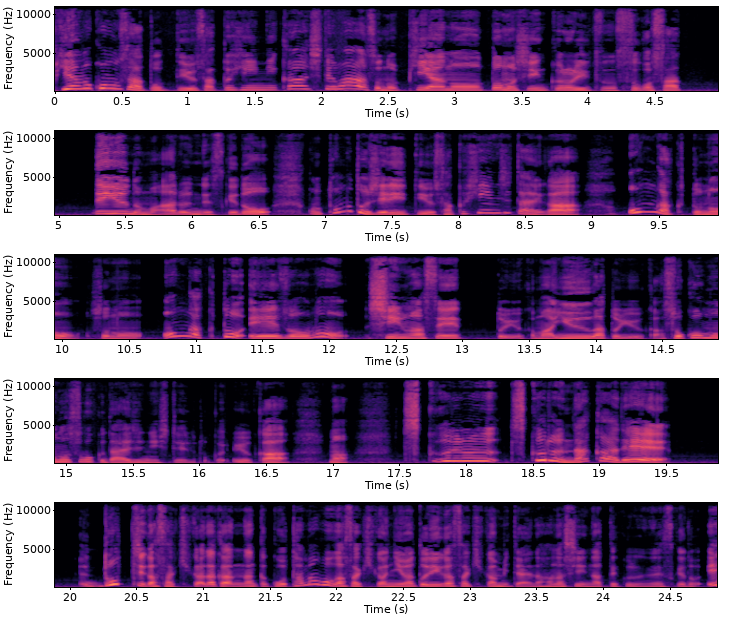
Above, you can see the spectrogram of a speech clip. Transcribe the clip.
ピアノコンサートっていう作品に関しては、そのピアノとのシンクロ率の凄さっていうのもあるんですけど、このトムとジェリーっていう作品自体が音楽との、その音楽と映像の親和性というか、まあ、融和というか、そこをものすごく大事にしているというか、まあ、作る、作る中で、どっちが先か。だからなんかこう卵が先か鶏が先かみたいな話になってくるんですけど映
